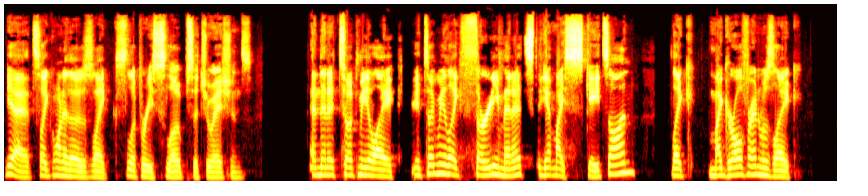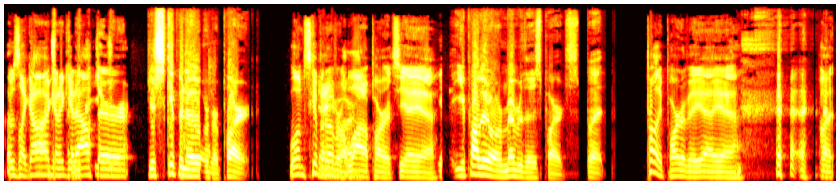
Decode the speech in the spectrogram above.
yeah, it's like one of those like slippery slope situations. And then it took me like it took me like 30 minutes to get my skates on. Like my girlfriend was like, I was like, oh, I gotta get out there. You're skipping over a part. Well, I'm skipping Yeah, over a lot of parts. Yeah, yeah. You probably don't remember those parts, but Probably part of it. Yeah, yeah. But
